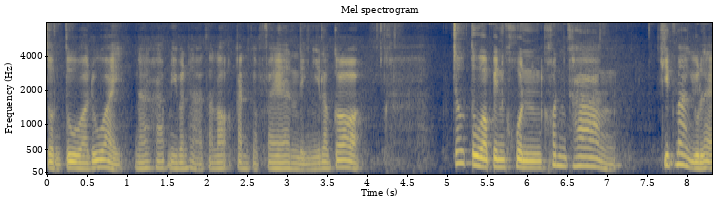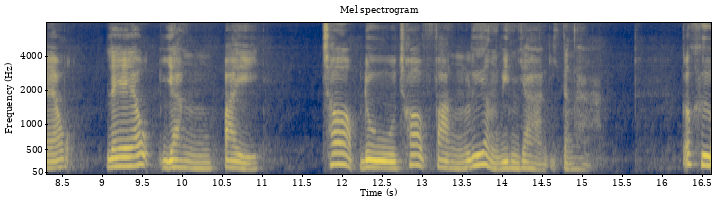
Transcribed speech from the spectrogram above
ส่วนตัวด้วยนะครับ มีปัญหาทะเลาะกันกับแฟนอย่างนี้แล้วก็ เจ้าตัวเป็นคนค่อนข้างคิดมากอยู่แล้ว แล้วยังไปชอบดูชอบฟังเรื่องวิญญาณอีกต่างหากก็คือ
